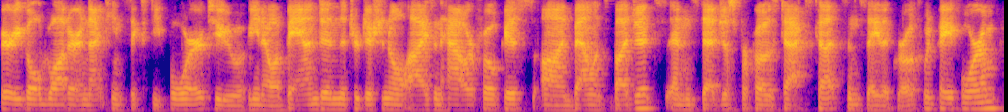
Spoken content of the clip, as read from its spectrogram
Barry Goldwater in 1964 to, you know, abandon the traditional Eisenhower focus on balanced budgets and instead just propose tax cuts and say that growth would pay for them,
